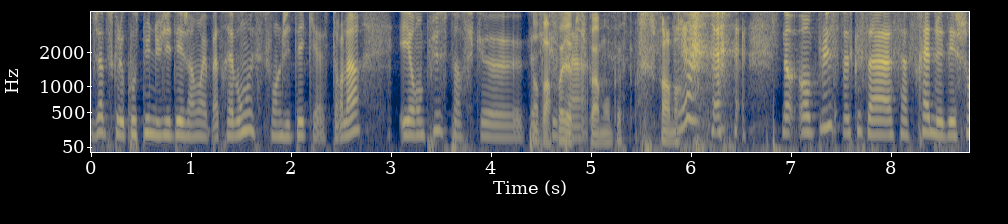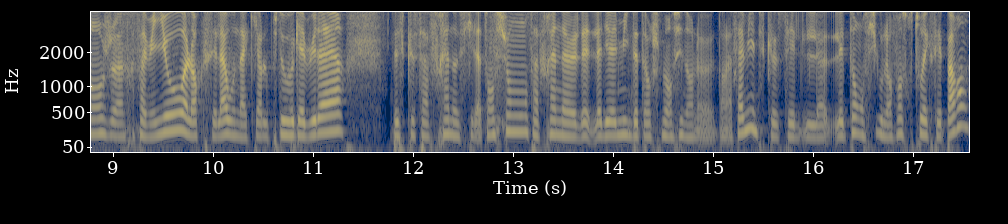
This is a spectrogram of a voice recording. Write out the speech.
Déjà parce que le contenu du JT, généralement, est pas très bon. C'est souvent le JT qui est à cette heure-là. Et en plus parce que. Non, parfois il ça... touche pas à mon poste. Pardon. Non, en plus parce que ça, ça freine les échanges intrafamiliaux, alors que c'est là où on acquiert le plus de vocabulaire, parce que ça freine aussi l'attention, ça freine euh, la, la dynamique d'attachement aussi dans, le, dans la famille, parce que c'est le- les temps aussi où l'enfant se retrouve avec ses parents.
